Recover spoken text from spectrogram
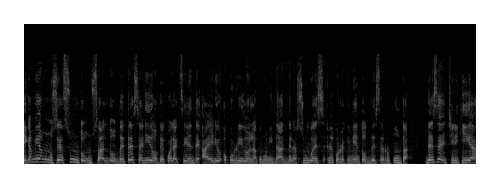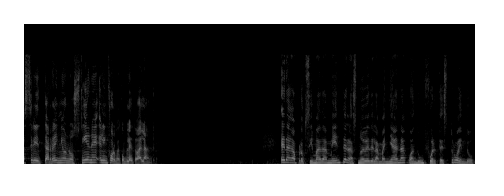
Y cambiamos de asunto. Un saldo de tres heridos dejó el accidente aéreo ocurrido en la comunidad de las nubes en el corregimiento de Cerro Punta. Desde Chiriquí, Astrid Carreño nos tiene el informe completo. Adelante. Eran aproximadamente las 9 de la mañana cuando un fuerte estruendo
